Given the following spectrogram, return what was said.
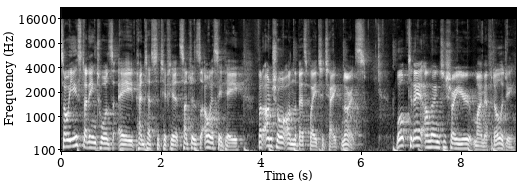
So are you studying towards a pen test certificate such as OSCP, but unsure on the best way to take notes? Well, today I'm going to show you my methodology.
